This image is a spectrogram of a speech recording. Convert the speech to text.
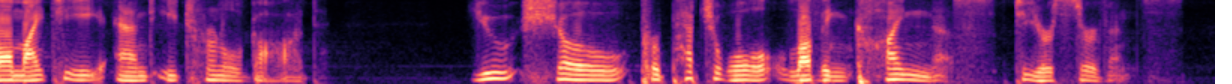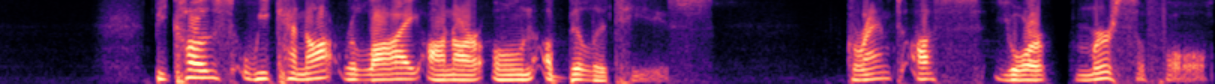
Almighty and eternal God, you show perpetual loving kindness to your servants. Because we cannot rely on our own abilities, grant us your merciful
